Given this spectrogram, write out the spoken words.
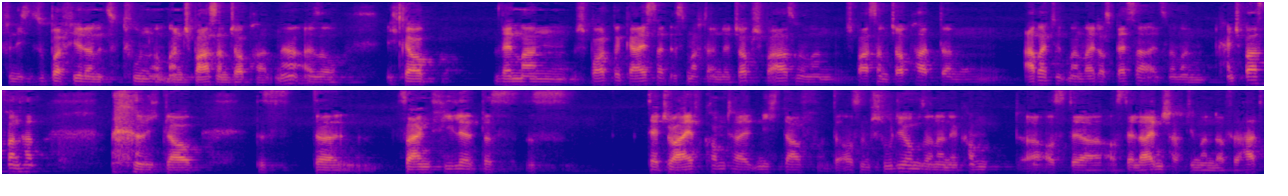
finde ich, super viel damit zu tun, ob man Spaß am Job hat. Ne? Also ich glaube, wenn man sportbegeistert ist, macht einem der Job Spaß. Wenn man Spaß am Job hat, dann arbeitet man weitaus besser, als wenn man keinen Spaß dran hat. Ich glaube, da sagen viele, dass das, der Drive kommt halt nicht da, aus einem Studium, sondern er kommt äh, aus, der, aus der Leidenschaft, die man dafür hat.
